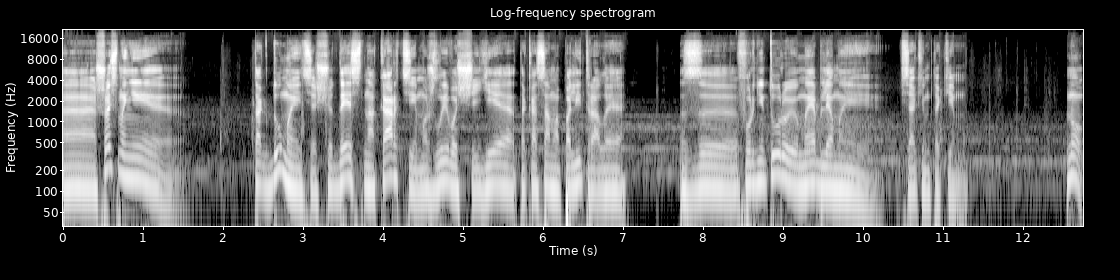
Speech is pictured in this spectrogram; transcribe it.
Е, щось мені так думається, що десь на карті, можливо, ще є така сама палітра, але з фурнітурою, меблями, всяким таким. Ну,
